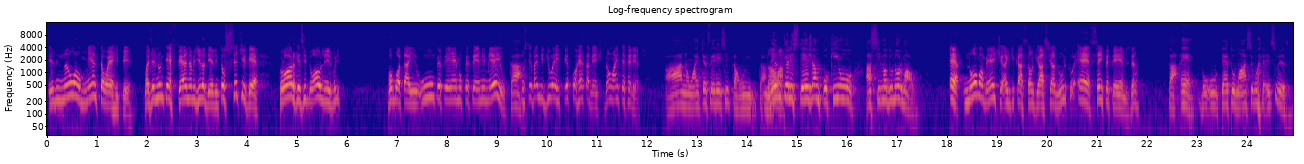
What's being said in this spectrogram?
Ele não aumenta o RP, mas ele não interfere na medida dele. Então, se você tiver cloro residual livre, vamos botar aí um ppm, um ppm e meio, tá. você vai medir o RP corretamente. Não há interferência. Ah, não há interferência então. Tá. Mesmo há. que ele esteja um pouquinho acima do normal. É, normalmente a indicação de ácido cianúrico é 100 ppm, né? Tá, é. O, teto máximo é isso mesmo.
